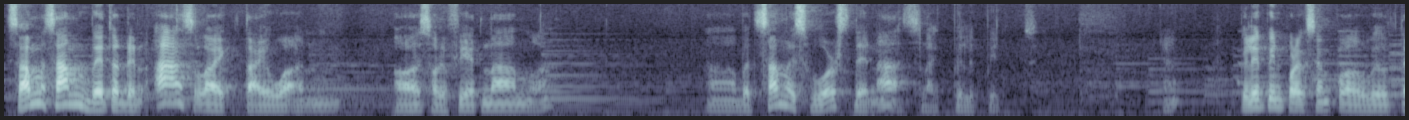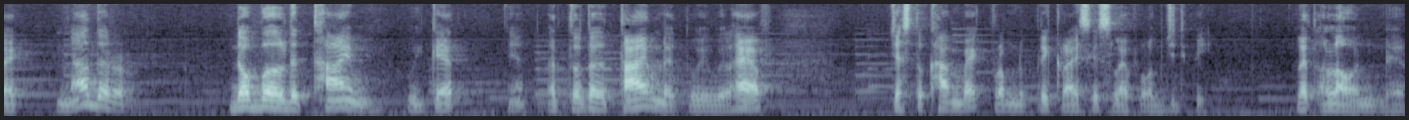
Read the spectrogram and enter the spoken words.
Some some better than us, like Taiwan, uh, sorry Vietnam, uh, uh, but some is worse than us, like Philippines. Philippines, for example, will take another double the time we get, yeah? the time that we will have, just to come back from the pre-crisis level of GDP, let alone their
